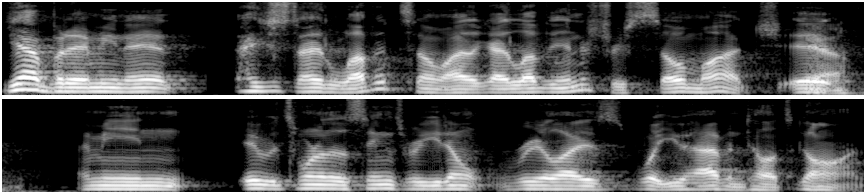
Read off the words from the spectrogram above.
Yeah, but I mean, it. I just I love it so I like I love the industry so much. It, Yeah. I mean, it was one of those things where you don't realize what you have until it's gone.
